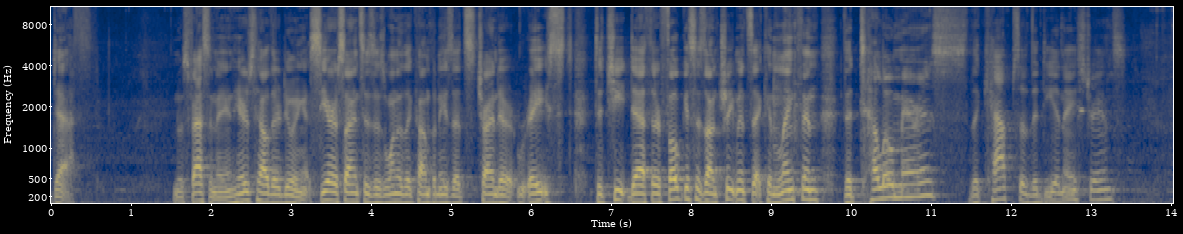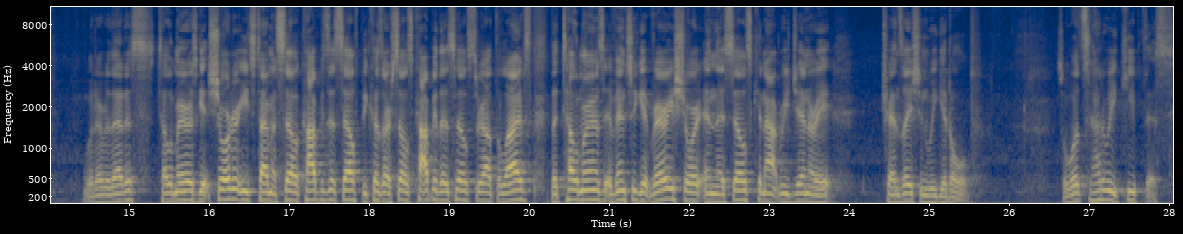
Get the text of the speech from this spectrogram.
death. And it was fascinating. Here's how they're doing it Sierra Sciences is one of the companies that's trying to race to cheat death. Their focus is on treatments that can lengthen the telomeres the caps of the DNA strands, whatever that is. Telomeres get shorter each time a cell copies itself. Because our cells copy themselves throughout the lives, the telomeres eventually get very short and the cells cannot regenerate. Translation, we get old. So, what's, how do we keep this?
